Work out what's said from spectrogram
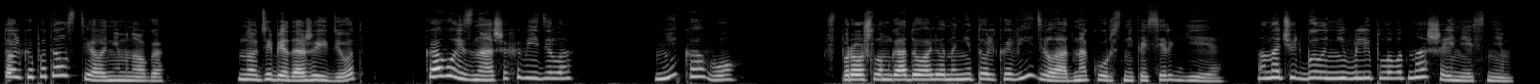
Только потолстела немного. Но тебе даже идет. Кого из наших видела? Никого. В прошлом году Алена не только видела однокурсника Сергея, она чуть было не влипла в отношения с ним.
